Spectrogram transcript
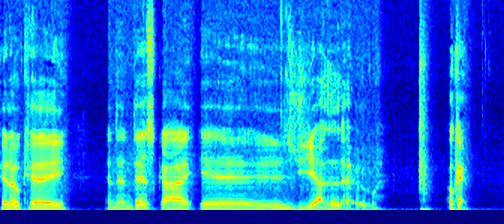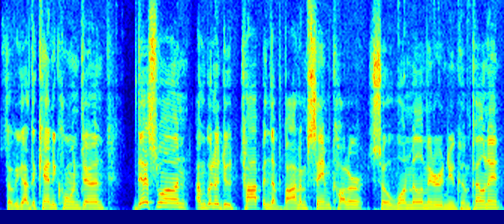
hit OK. And then this guy is yellow. Okay, so we got the candy corn done. This one, I'm going to do top and the bottom same color. So one millimeter new component.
